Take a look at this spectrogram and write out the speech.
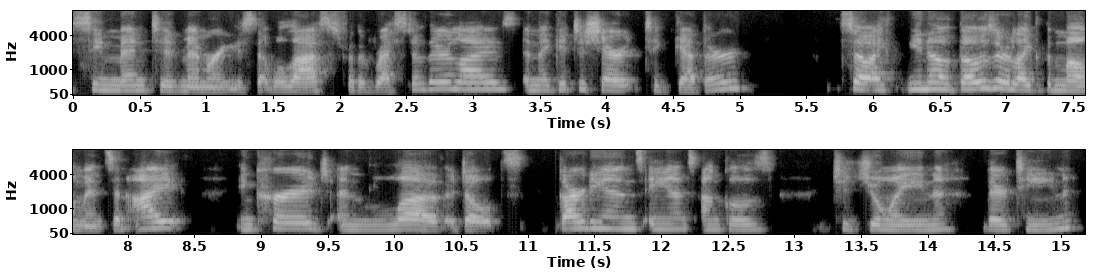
cemented memories that will last for the rest of their lives and they get to share it together. So I you know those are like the moments and I encourage and love adults, guardians, aunts, uncles to join their teen.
